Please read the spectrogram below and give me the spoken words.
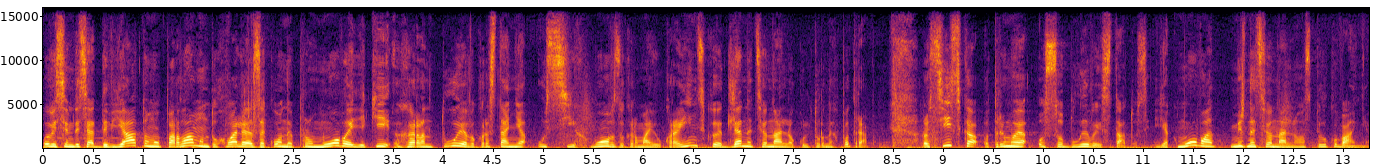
У 89-му парламент ухвалює закони про мови, які гарантує використання усіх мов, зокрема й української, для національно-культурних потреб. Російська отримує особливий статус як мова міжнаціонального спілкування.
